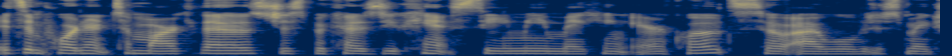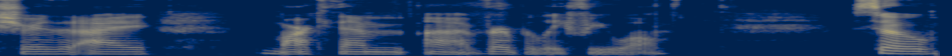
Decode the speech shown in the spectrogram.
it's important to mark those just because you can't see me making air quotes. So I will just make sure that I mark them uh, verbally for you all. So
